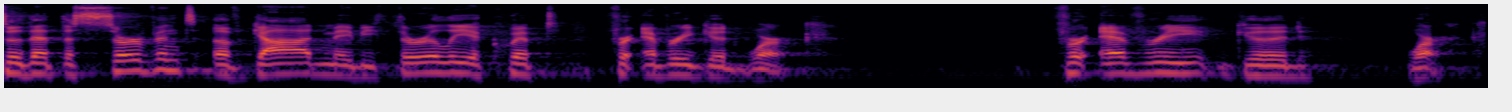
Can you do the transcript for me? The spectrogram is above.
so that the servant of God may be thoroughly equipped for every good work. For every good work.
